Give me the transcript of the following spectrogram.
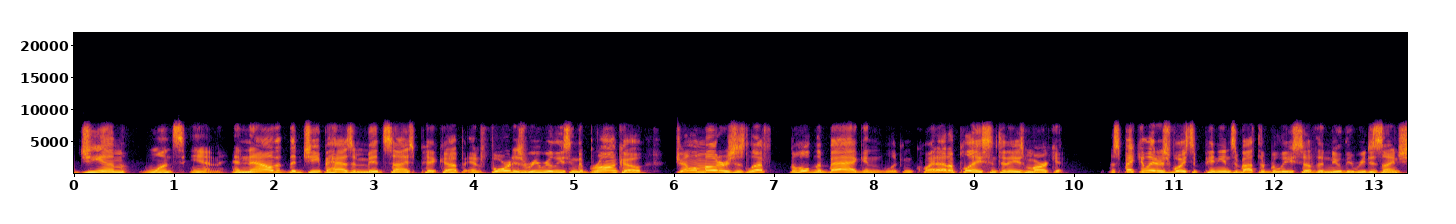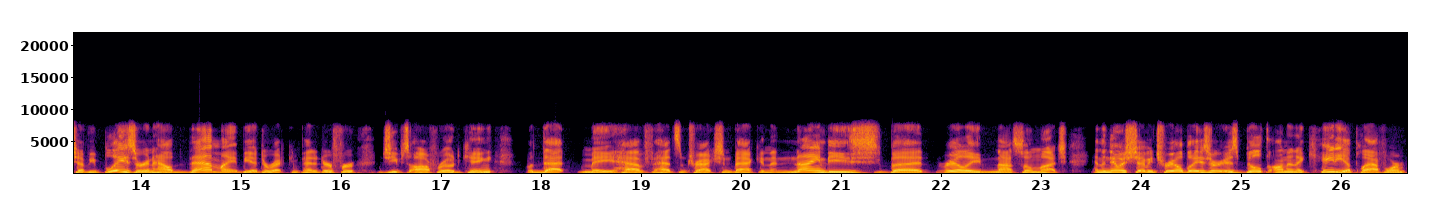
GM wants in. And now that the Jeep has a mid-size pickup and Ford is re-releasing the Bronco, General Motors is left holding the bag and looking quite out of place in today's market. The speculators voiced opinions about the release of the newly redesigned Chevy Blazer and how that might be a direct competitor for Jeep's off-road king. That may have had some traction back in the 90s, but really not so much. And the newest Chevy Trailblazer is built on an Acadia platform,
